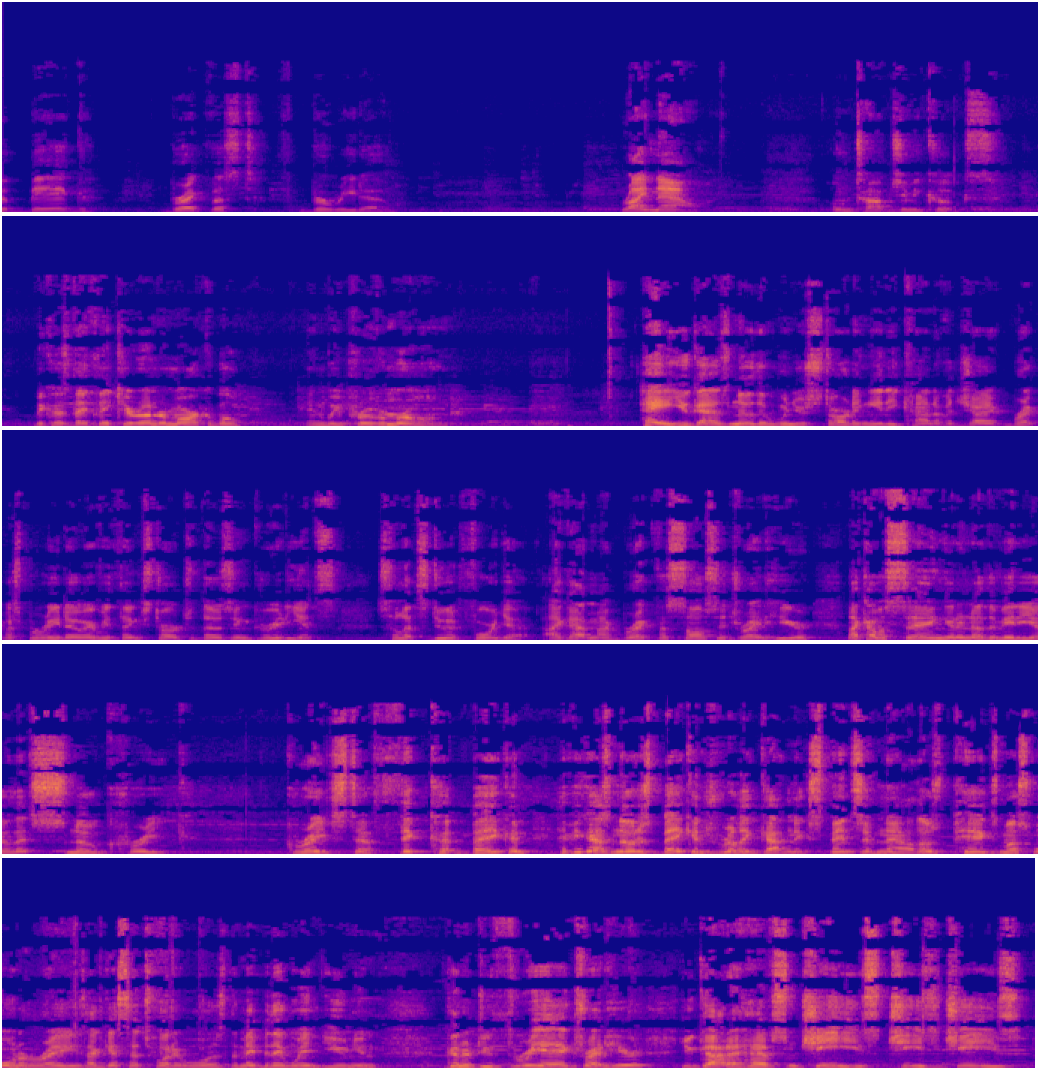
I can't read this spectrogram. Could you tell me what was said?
the big breakfast burrito right now on Top Jimmy Cooks because they think you're unremarkable and we prove them wrong. Hey, you guys know that when you're starting any kind of a giant breakfast burrito, everything starts with those ingredients. So let's do it for you. I got my breakfast sausage right here. Like I was saying in another video, that's Snow Creek. Great stuff. Thick cut bacon. Have you guys noticed bacon's really gotten expensive now? Those pigs must want to raise. I guess that's what it was. That Maybe they went union. Gonna do three eggs right here. You gotta have some cheese. Cheesy cheese.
